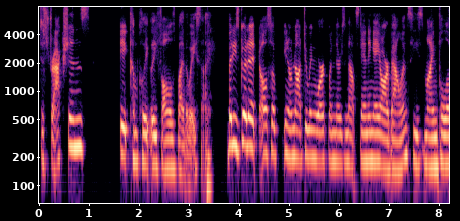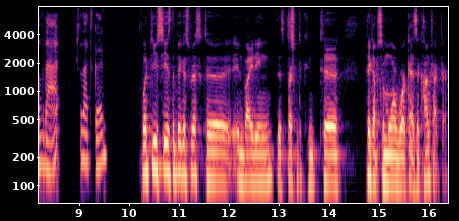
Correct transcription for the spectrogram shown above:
distractions, it completely falls by the wayside. But he's good at also, you know, not doing work when there's an outstanding AR balance. He's mindful of that. So that's good. What do you see as the biggest risk to inviting this person to to pick up some more work as a contractor?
